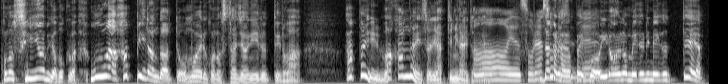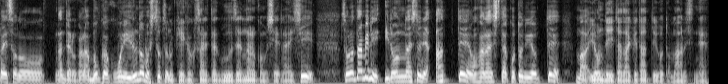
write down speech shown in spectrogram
この水曜日が僕はうわハッピーなんだって思えるこのスタジオにいるっていうのはやっぱり分かんないんですよね。やってみないとね。そそね。だからやっぱりこういろいろ巡り巡ってやっぱりそのなんていうのかな僕がここにいるのも一つの計画された偶然なのかもしれないしそのためにいろんな人に会ってお話したことによってまあ読んでいただけたっていうこともあるしね。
